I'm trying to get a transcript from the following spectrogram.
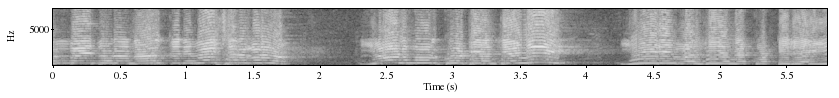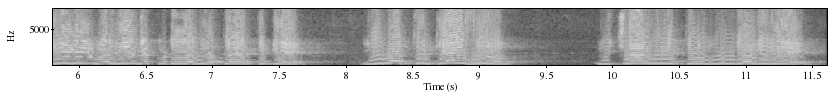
ಒಂಬೈನೂರ ನಾಲ್ಕು ನಿವೇಶನಗಳು ಏಳ್ನೂರು ಕೋಟಿ ಅಂತ ಹೇಳಿ ಇಡಿ ವರದಿಯನ್ನು ಕೊಟ್ಟಿದೆ, ಇಡಿ ವರದಿಯನ್ನು ಕೊಟ್ಟಿದೆ ಲೋಕಾಯುಕ್ತಕ್ಕೆ. ಇವತ್ತು ಕೇಸು ವಿಚಾರಣೆ ಮುಂದೋಗಿದೆ.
